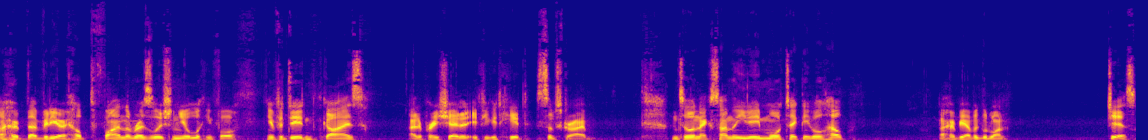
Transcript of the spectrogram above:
I hope that video helped find the resolution you're looking for. If it did, guys, I'd appreciate it if you could hit subscribe. Until the next time that you need more technical help, I hope you have a good one. Cheers.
